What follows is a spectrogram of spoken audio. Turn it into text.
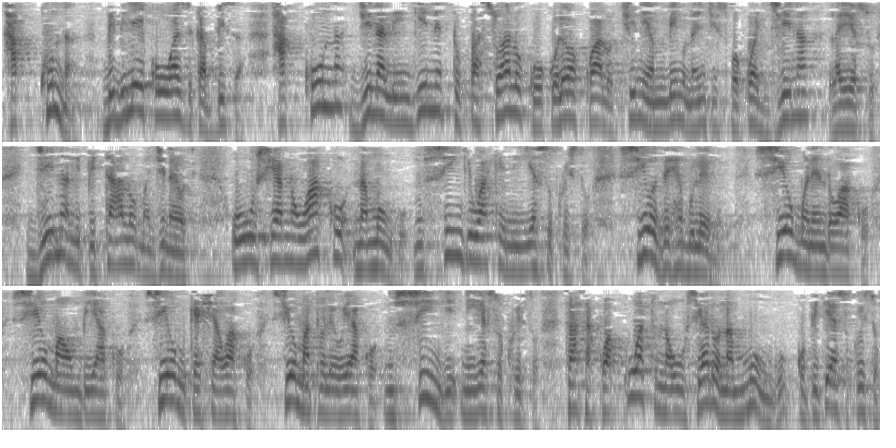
Hakuna bibilia iko wazi kabisa. Hakuna jina lingine tupaswalo kuokolewa kwalo chini ya mbingu na nchi isipokuwa jina la yesu. Jina lipitalo majina yote. Uhusiano wako na mungu msingi wake ni yesu kristo. Sio dhehebu lenu sio mwenendo wako sio maombi yako sio mkesha wako sio matoleo yako. Msingi ni yesu kristo. Sasa kwa kuwa tuna uhusiano na mungu kupitia yesu kristo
